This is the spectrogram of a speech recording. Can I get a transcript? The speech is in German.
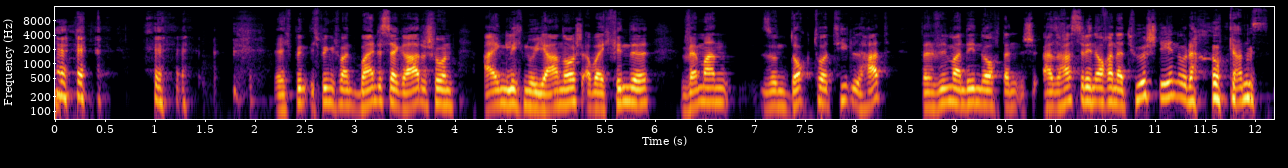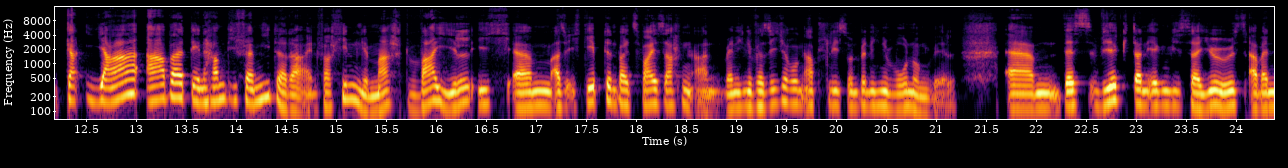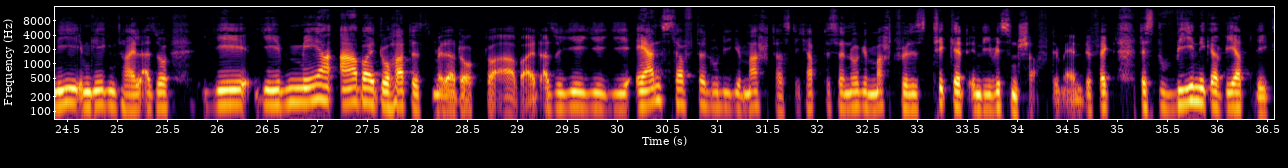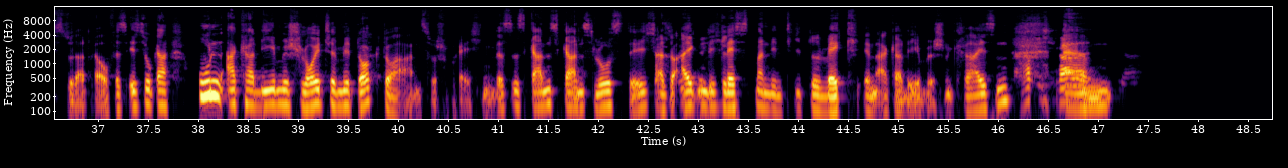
ich bin, ich bin gespannt. Du meintest ja gerade schon eigentlich nur Janosch, aber ich finde, wenn man so einen Doktortitel hat, dann will man den doch, dann, also hast du den auch an der Tür stehen oder? Ganz, ga, ja, aber den haben die Vermieter da einfach hingemacht, weil ich, ähm, also ich gebe den bei zwei Sachen an, wenn ich eine Versicherung abschließe und wenn ich eine Wohnung will. Ähm, das wirkt dann irgendwie seriös, aber nee, im Gegenteil. Also je, je mehr Arbeit du hattest mit der Doktorarbeit, also je, je, je ernsthafter du die gemacht hast, ich habe das ja nur gemacht für das Ticket in die Wissenschaft im Endeffekt, desto weniger Wert legst du da drauf. Es ist sogar unakademisch akademisch Leute mit Doktor anzusprechen. Das ist ganz, ganz lustig. Also eigentlich lässt man den Titel weg in akademischen Kreisen. Hab ich gerade, ähm,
